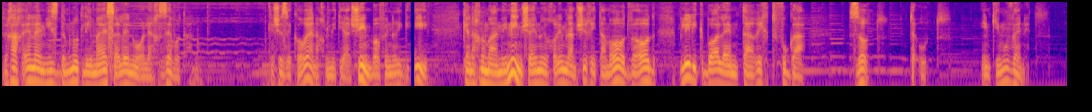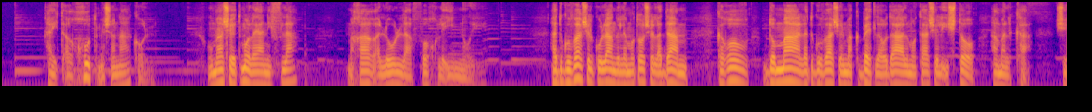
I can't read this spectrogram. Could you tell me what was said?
וכך אין להם הזדמנות להימאס עלינו או לאכזב אותנו. כשזה קורה אנחנו מתייאשים באופן רגעי, כי אנחנו מאמינים שהיינו יכולים להמשיך איתם עוד ועוד, בלי לקבוע להם תאריך תפוגה. זאת טעות, אם כי מובנת. ההתארכות משנה הכל. ומה שאתמול היה נפלא, מחר עלול להפוך לעינוי. התגובה של כולנו למותו של אדם קרוב דומה לתגובה של מקבט להודעה על מותה של אשתו, המלכה. She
